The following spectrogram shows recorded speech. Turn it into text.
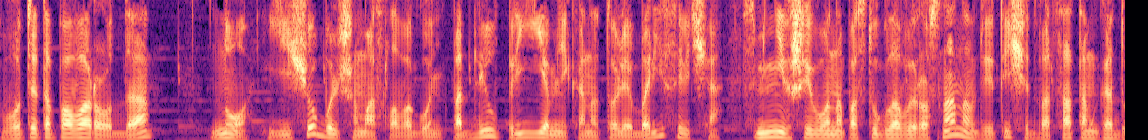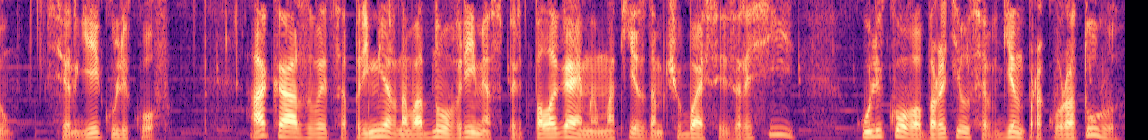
Вот это поворот, да? Но еще больше масла в огонь подлил преемник Анатолия Борисовича, сменивший его на посту главы Роснана в 2020 году, Сергей Куликов. Оказывается, примерно в одно время с предполагаемым отъездом Чубайса из России Куликов обратился в Генпрокуратуру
